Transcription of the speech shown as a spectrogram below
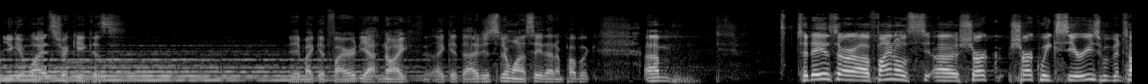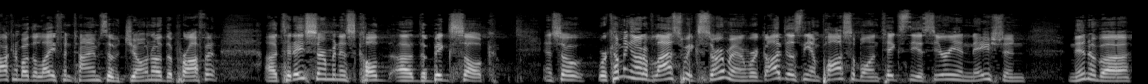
You get why it's tricky because they might get fired. Yeah, no, I, I get that. I just didn't want to say that in public. Um, Today is our uh, final uh, Shark, Shark Week series. We've been talking about the life and times of Jonah the prophet. Uh, today's sermon is called uh, The Big Sulk. And so we're coming out of last week's sermon where God does the impossible and takes the Assyrian nation, Nineveh,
